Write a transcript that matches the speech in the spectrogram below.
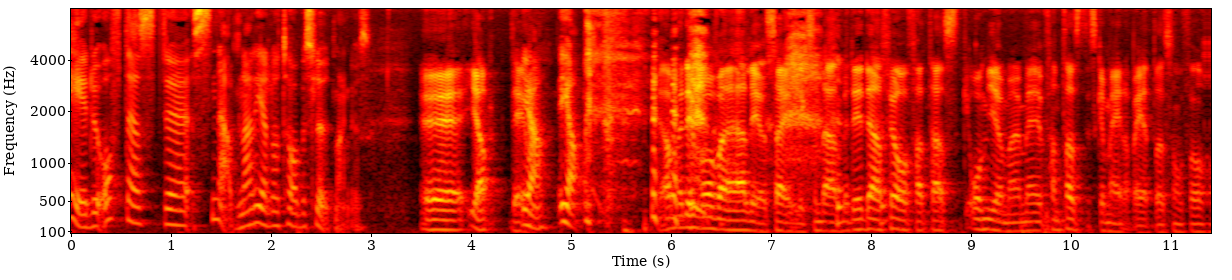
är du oftast eh, snabb när det gäller att ta beslut, Magnus? eh, ja, det är jag. Ja, ja. Ja, men det var att vara ärlig och säga liksom där. Men det är därför jag omger mig med fantastiska medarbetare som får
